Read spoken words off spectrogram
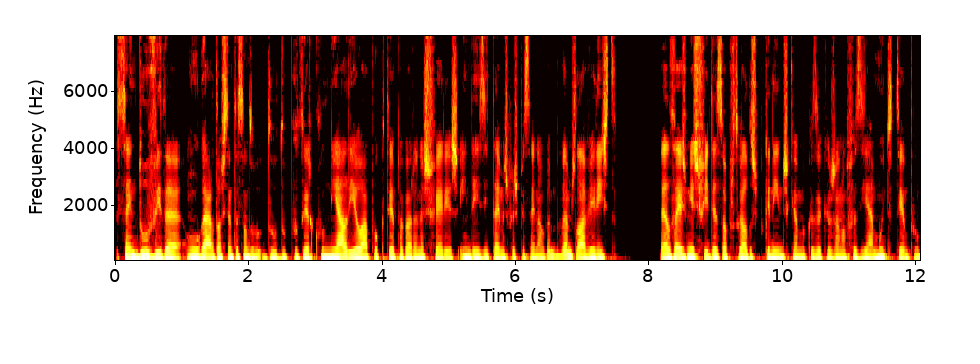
sem dúvida, um lugar de ostentação do, do, do, poder colonial. E eu, há pouco tempo, agora nas férias, ainda hesitei, mas depois pensei: não, vamos lá ver isto. Uh, levei as minhas filhas ao Portugal dos Pequeninos, que é uma coisa que eu já não fazia há muito tempo.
